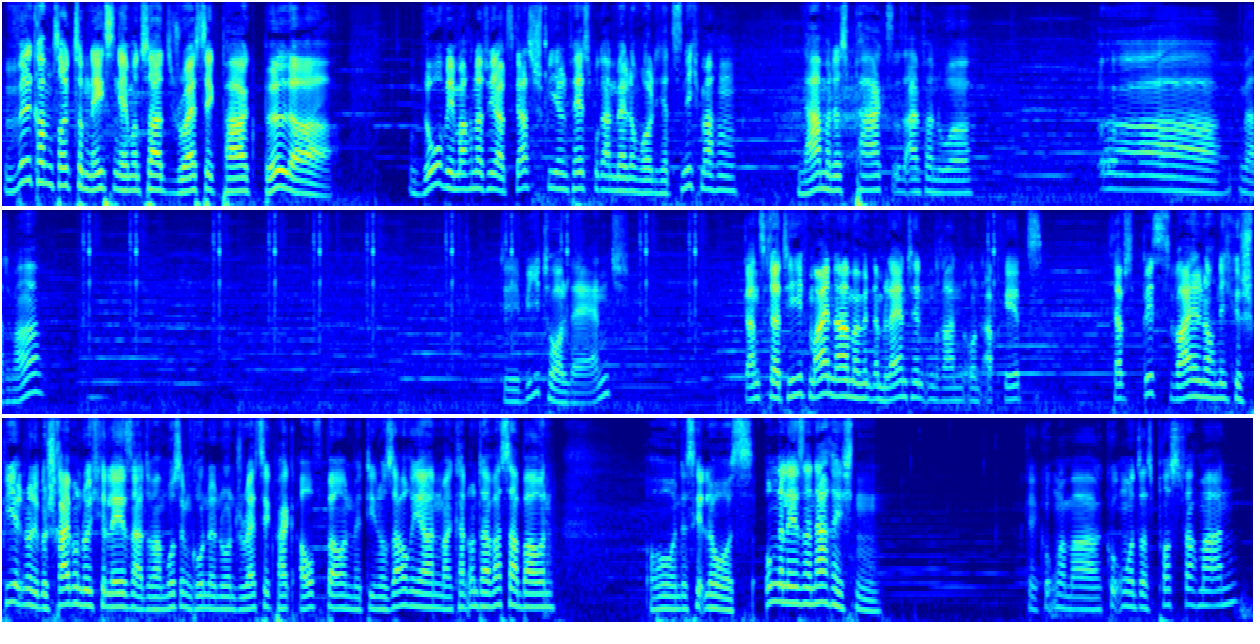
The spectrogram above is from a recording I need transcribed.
Willkommen zurück zum nächsten Game und zwar Jurassic Park Bilder. So, wir machen natürlich als Gastspielen. Facebook-Anmeldung wollte ich jetzt nicht machen. Name des Parks ist einfach nur... Uh, warte mal. Debitor Land. Ganz kreativ, mein Name mit einem Land hinten dran und ab geht's. Ich habe es bisweilen noch nicht gespielt, nur die Beschreibung durchgelesen. Also man muss im Grunde nur einen Jurassic Park aufbauen mit Dinosauriern. Man kann unter Wasser bauen. Oh, und es geht los. Ungelesene Nachrichten. Okay, gucken wir mal, gucken wir uns das Postfach mal an.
